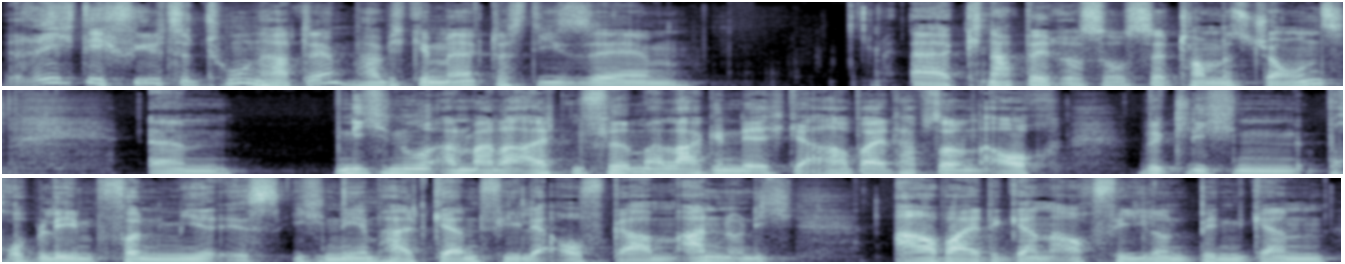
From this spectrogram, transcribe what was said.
richtig viel zu tun hatte, habe ich gemerkt, dass diese äh, knappe Ressource Thomas Jones ähm, nicht nur an meiner alten Firma lag, in der ich gearbeitet habe, sondern auch wirklich ein Problem von mir ist. Ich nehme halt gern viele Aufgaben an und ich arbeite gern auch viel und bin gern,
